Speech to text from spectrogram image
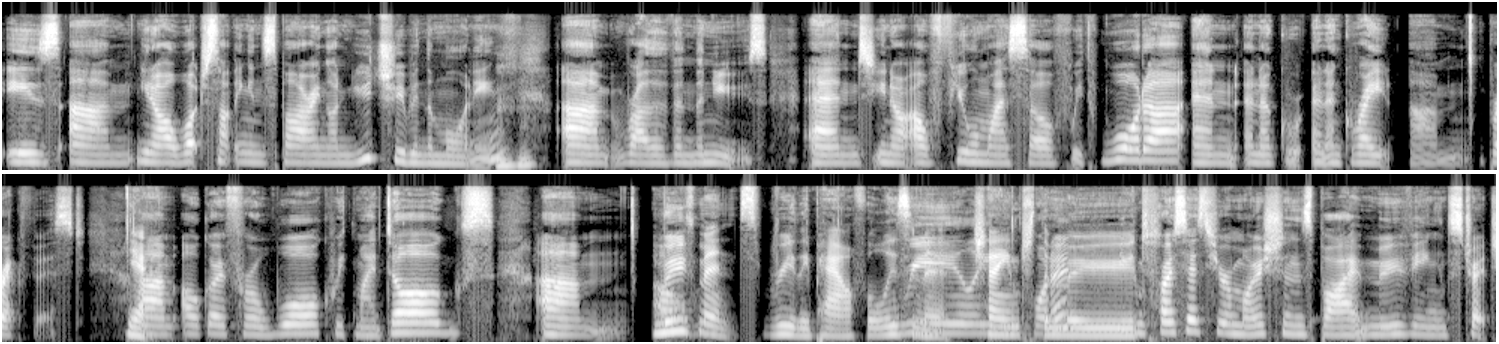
is, um, you know, I'll watch something inspiring on YouTube in the morning Mm-hmm. um, rather than the news, and you know, I'll fuel myself with water and and a gr- and a great um, breakfast. Yeah. um, I'll go for a walk with my dogs. Um, I'll- movement's really powerful isn't really it change important. the You mood can process your emotions by moving, stretching,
